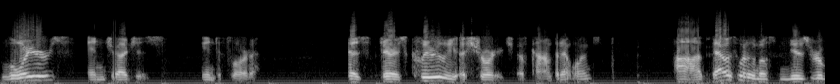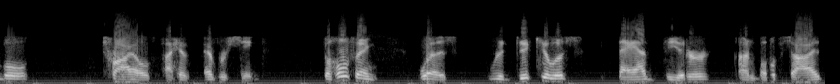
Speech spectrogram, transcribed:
lawyers and judges into Florida because there is clearly a shortage of competent ones. Uh, that was one of the most miserable trials I have ever seen. The whole thing was ridiculous, bad theater on both sides.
